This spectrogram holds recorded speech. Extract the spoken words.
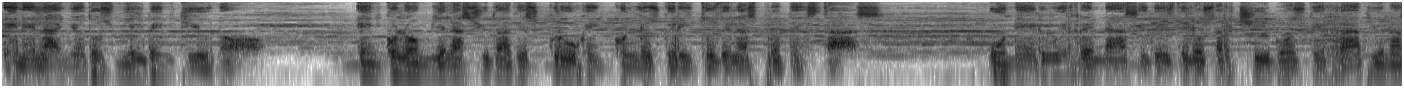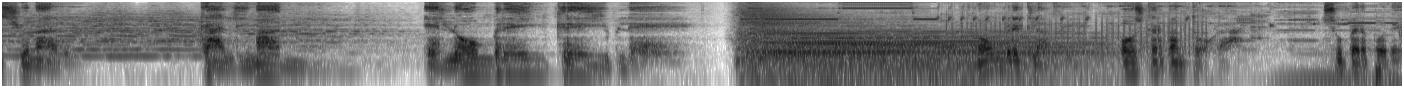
En el año 2021, en Colombia las ciudades crujen con los gritos de las protestas. Un héroe renace desde los archivos de Radio Nacional. Calimán, el hombre increíble. Nombre clave, Oscar Pantoja. Superpoder,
